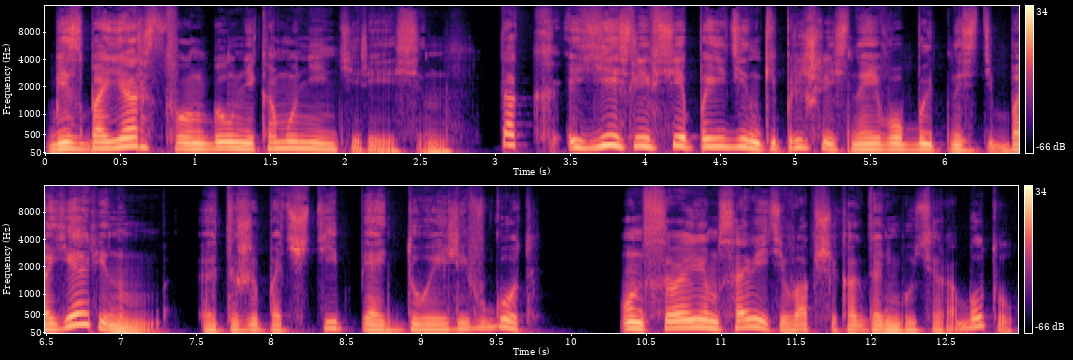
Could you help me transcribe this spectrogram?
Без боярства он был никому не интересен. Так, если все поединки пришлись на его бытность боярином, это же почти пять дуэлей в год. Он в своем совете вообще когда-нибудь работал?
